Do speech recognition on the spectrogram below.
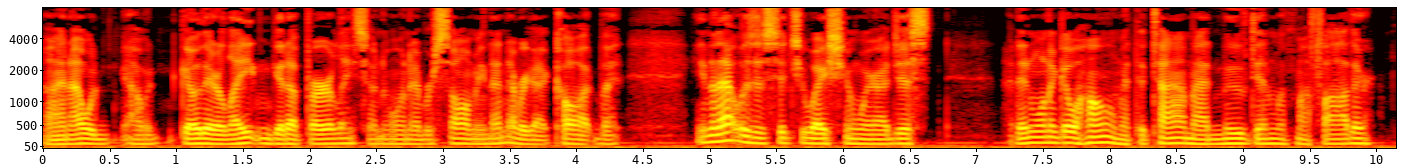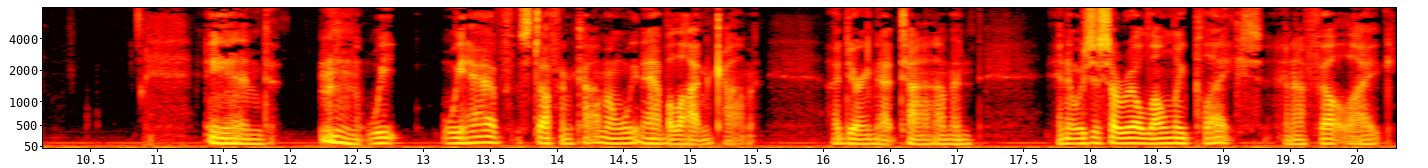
Uh, and I would I would go there late and get up early so no one ever saw me, and I never got caught. But you know that was a situation where I just I didn't want to go home at the time. I'd moved in with my father, and we we have stuff in common. We didn't have a lot in common uh, during that time, and and it was just a real lonely place. And I felt like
